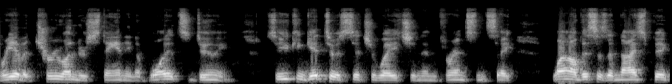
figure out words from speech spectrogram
where you have a true understanding of what it's doing. So you can get to a situation and, for instance, say, wow, this is a nice big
